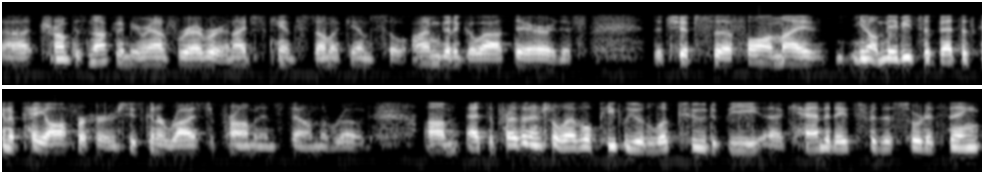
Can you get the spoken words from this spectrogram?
uh, Trump is not going to be around forever, and I just can't stomach him, so I'm going to go out there, and if the chips uh, fall on my, you know, maybe it's a bet that's going to pay off for her, and she's going to rise to prominence down the road. Um, at the presidential level, people you would look to to be uh, candidates for this sort of thing.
